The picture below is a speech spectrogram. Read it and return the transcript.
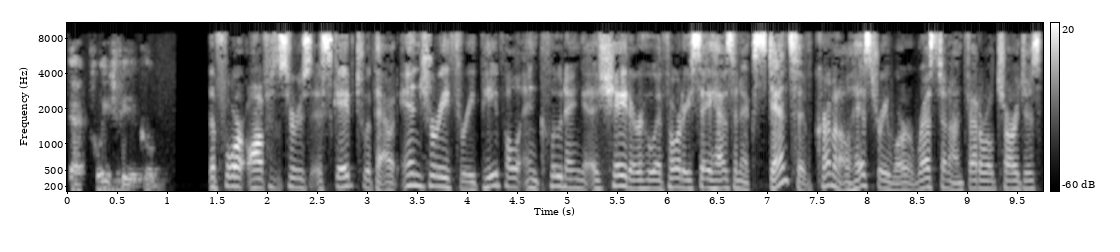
that police vehicle. The four officers escaped without injury. Three people, including a Shader, who authorities say has an extensive criminal history, were arrested on federal charges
